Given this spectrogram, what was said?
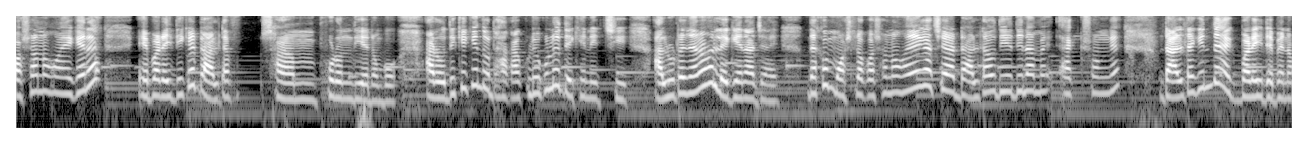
কষানো হয়ে গেলে, এবার এইদিকে ডালটা ফোড়ন দিয়ে নেব। আর ওদিকে কিন্তু ঢাকা খুলে খুলে দেখে নিচ্ছি। আলুটা যেন লেগে না যায়। দেখো মশলা কষানো হয়ে গেছে আর ডালটাও দিয়ে দিলাম একসঙ্গে। ডালটা কিন্তু একবারেই দেবে না,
